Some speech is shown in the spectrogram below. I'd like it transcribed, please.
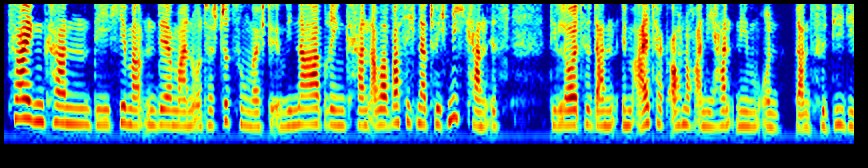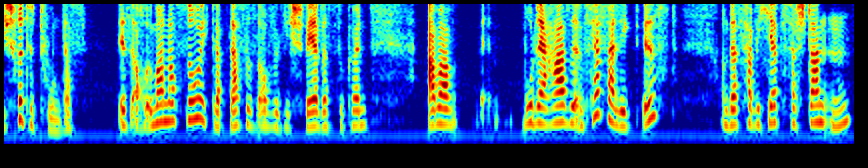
zeigen kann, die ich jemandem, der meine Unterstützung möchte, irgendwie nahebringen kann. Aber was ich natürlich nicht kann, ist die Leute dann im Alltag auch noch an die Hand nehmen und dann für die die Schritte tun. Das ist auch immer noch so. Ich glaube, das ist auch wirklich schwer, das zu können. Aber wo der Hase im Pfeffer liegt, ist, und das habe ich jetzt verstanden,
